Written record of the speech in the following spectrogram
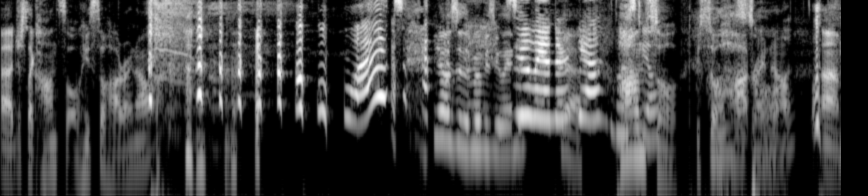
uh, just like Hansel. He's so hot right now. what? you know, those are the movies you landed. Zoolander. Yeah. Blue Steel. Hansel. He's so hot right now. Um,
